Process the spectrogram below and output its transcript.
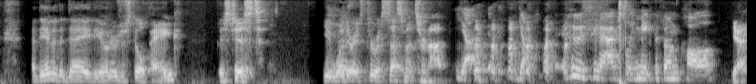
at the end of the day, the owners are still paying. It's just you know, whether it's through assessments or not. Yeah, yeah. Who's going to actually make the phone call? Yeah.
